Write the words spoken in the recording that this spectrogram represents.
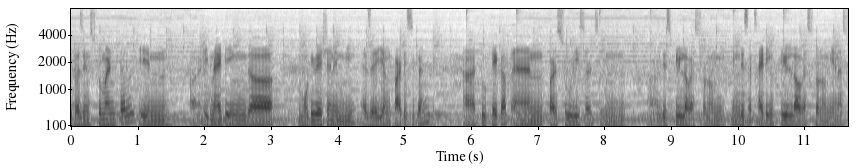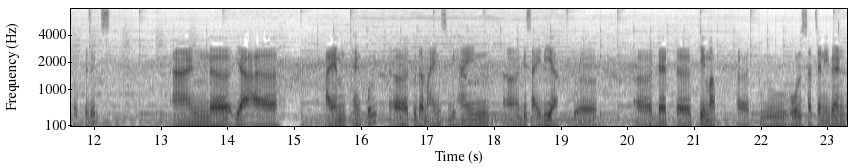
it was instrumental in igniting the motivation in me as a young participant uh, to take up and pursue research in uh, this field of astronomy, in this exciting field of astronomy and astrophysics. And uh, yeah, uh, I am thankful uh, to the minds behind uh, this idea that came up to hold such an event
